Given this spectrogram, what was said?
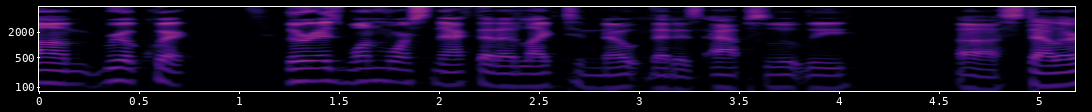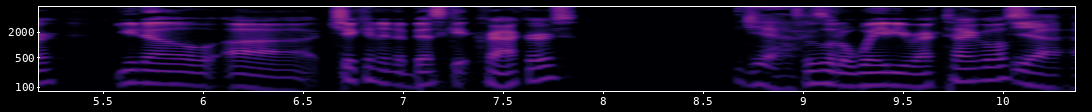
Um, real quick, there is one more snack that I'd like to note that is absolutely uh, stellar. You know, uh, Chicken in a Biskit crackers. Yeah, Those little wavy rectangles. yeah.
